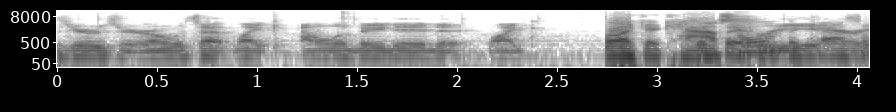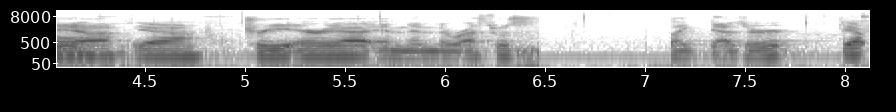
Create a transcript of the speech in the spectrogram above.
zero zero? Was that like elevated like like a castle. with the Tree castle. area? Yeah. tree area, and then the rest was like desert? Yep.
